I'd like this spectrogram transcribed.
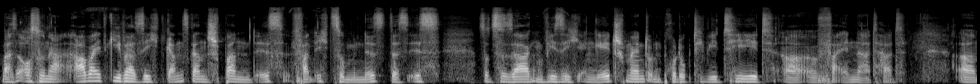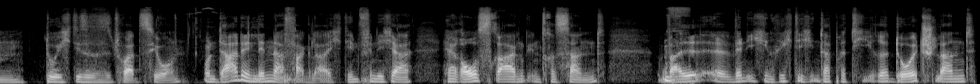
Was auch so eine Arbeitgebersicht ganz, ganz spannend ist, fand ich zumindest, das ist sozusagen, wie sich Engagement und Produktivität äh, verändert hat ähm, durch diese Situation. Und da den Ländervergleich, den finde ich ja herausragend interessant, weil, äh, wenn ich ihn richtig interpretiere, Deutschland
